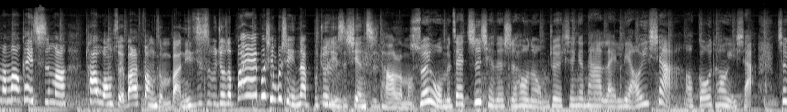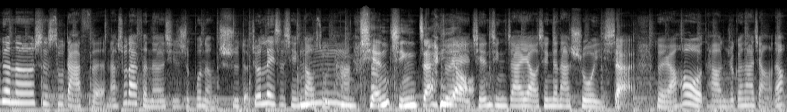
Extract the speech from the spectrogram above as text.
妈妈，我可以吃吗？他往嘴巴放怎么办？你是不是就说，哎，不行不行，那不就也是限制他了吗？嗯，所以我们在之前的时候呢，我们就先跟他来聊一下，哦，沟通一下。这个呢是苏打粉，那苏打粉呢其实是不能吃的，就类似先告诉他，嗯，前情摘要，对，前情摘要，先跟他说一下，对，然后他你就跟他讲。然后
